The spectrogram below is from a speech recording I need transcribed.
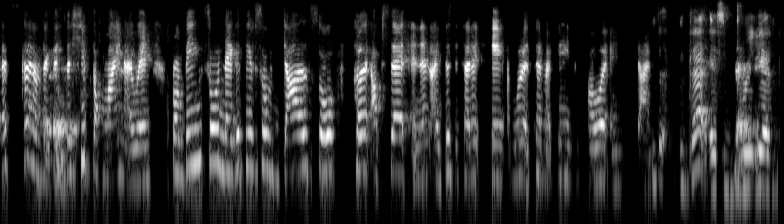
that's kind of like the, the shift of mind i went from being so negative so dull so hurt upset and then i just decided hey i'm going to turn my pain into power and Th- that is brilliant.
